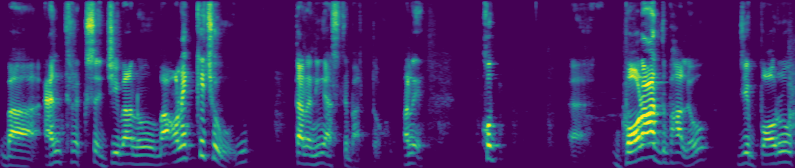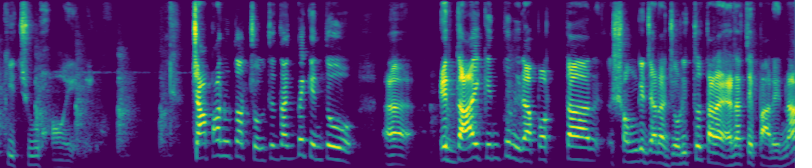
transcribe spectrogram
বা অ্যানথ্রাক্সের জীবাণু বা অনেক কিছু তারা নিয়ে আসতে পারত মানে খুব বরাত ভালো যে বড় কিছু হয়নি। চাপানুতর চলতে থাকবে কিন্তু এর দায় কিন্তু নিরাপত্তার সঙ্গে যারা জড়িত তারা এড়াতে পারে না।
